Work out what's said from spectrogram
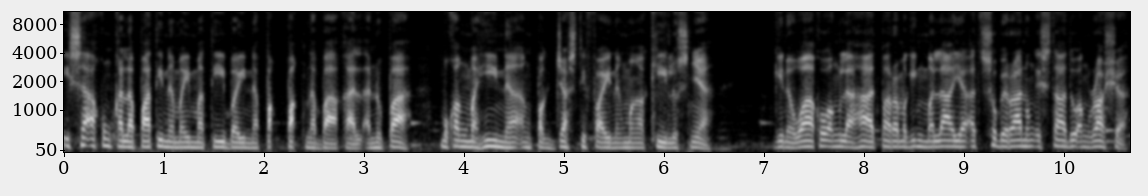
Isa akong kalapati na may matibay na pakpak na bakal. Ano pa, mukhang mahina ang pag-justify ng mga kilos niya. Ginawa ko ang lahat para maging malaya at soberanong estado ang Russia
